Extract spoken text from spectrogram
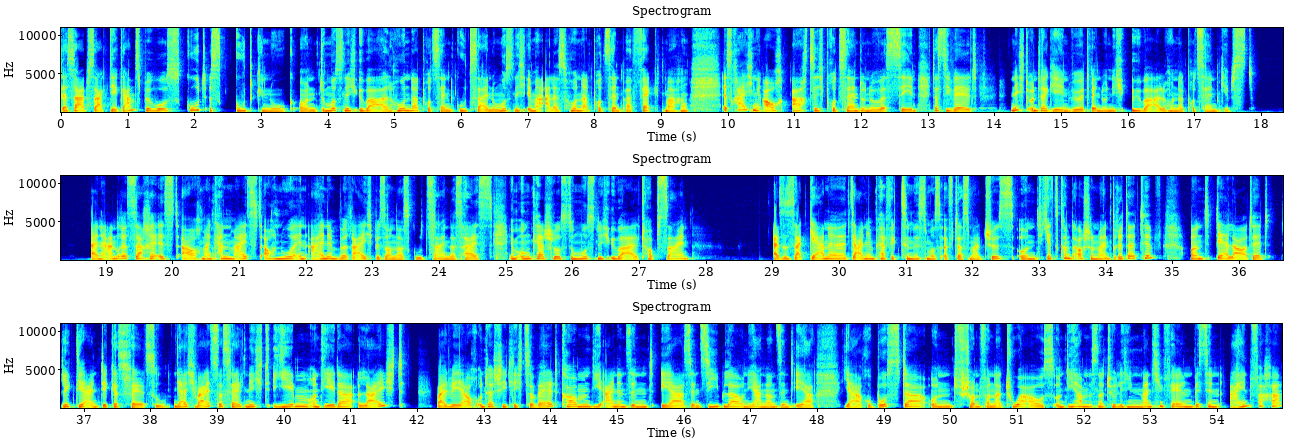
Deshalb sag dir ganz bewusst, gut ist gut genug und du musst nicht überall 100% gut sein, du musst nicht immer alles 100% perfekt machen. Es reichen auch 80% und du wirst sehen, dass die Welt nicht untergehen wird, wenn du nicht überall 100% gibst. Eine andere Sache ist auch, man kann meist auch nur in einem Bereich besonders gut sein. Das heißt, im Umkehrschluss, du musst nicht überall top sein. Also sag gerne deinem Perfektionismus öfters mal Tschüss. Und jetzt kommt auch schon mein dritter Tipp und der lautet, leg dir ein dickes Fell zu. Ja, ich weiß, das fällt nicht jedem und jeder leicht. weil wir ja auch unterschiedlich zur Welt kommen. Die einen sind eher sensibler und die anderen sind eher ja robuster und schon von Natur aus und die haben es natürlich in manchen Fällen ein bisschen einfacher,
